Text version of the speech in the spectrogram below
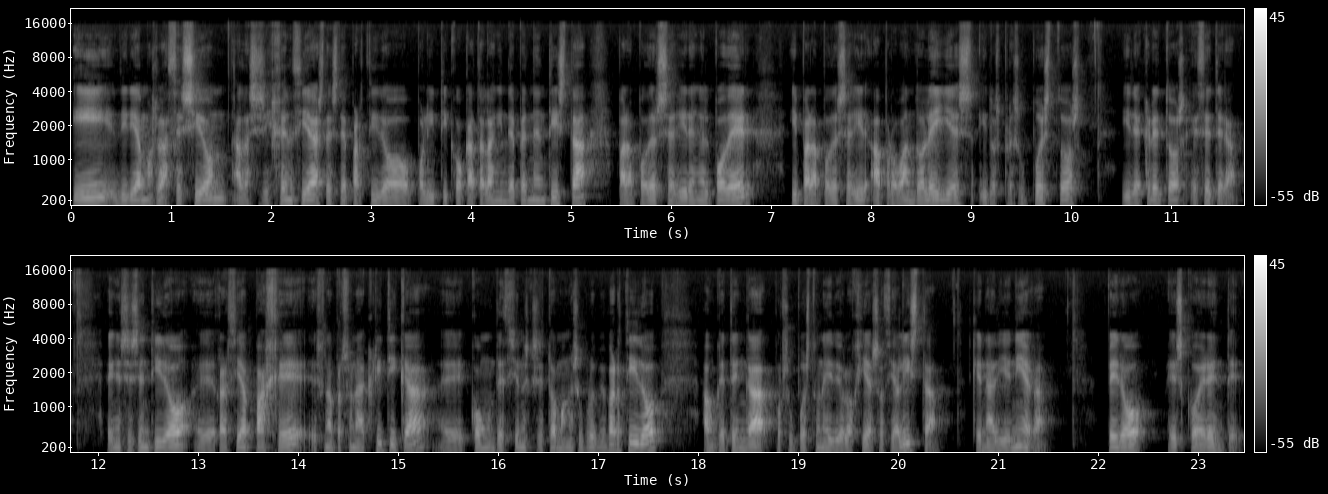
y diríamos la cesión a las exigencias de este partido político catalán independentista para poder seguir en el poder y para poder seguir aprobando leyes y los presupuestos y decretos, etc. En ese sentido, eh, García Paje es una persona crítica con decisiones que se toman en su propio partido, aunque tenga, por supuesto, una ideología socialista que nadie niega, pero es coherente.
